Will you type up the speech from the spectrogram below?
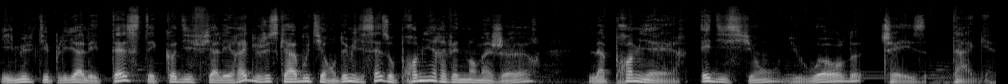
il multiplia les tests et codifia les règles jusqu'à aboutir en 2016 au premier événement majeur, la première édition du World Chase Tag.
